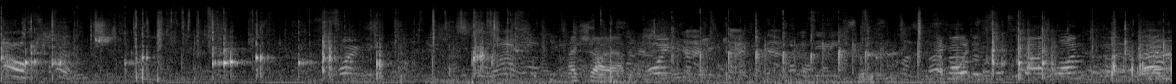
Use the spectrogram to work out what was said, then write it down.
Oh. Shot after. Point. Time out to six, five, one. Five,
